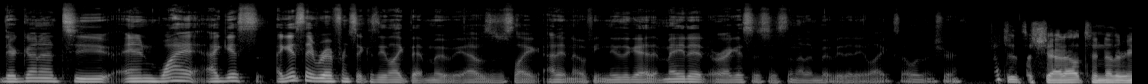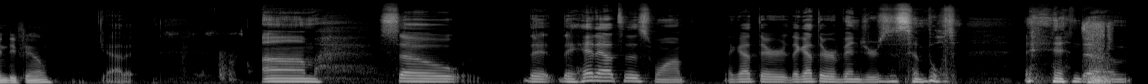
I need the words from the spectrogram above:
they're gonna to and why? I guess I guess they reference it because he liked that movie. I was just like, I didn't know if he knew the guy that made it, or I guess it's just another movie that he likes. I wasn't sure. Just a shout out to another indie film. Got it. Um, so they they head out to the swamp. They got their they got their Avengers assembled, and um,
